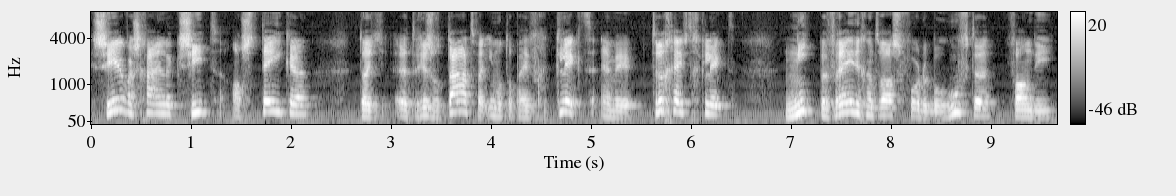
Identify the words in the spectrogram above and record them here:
zeer waarschijnlijk ziet als teken dat het resultaat waar iemand op heeft geklikt en weer terug heeft geklikt, niet bevredigend was voor de behoeften van die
